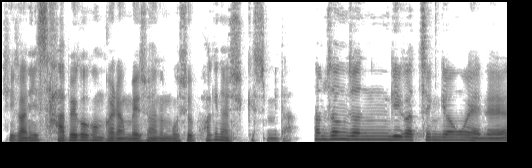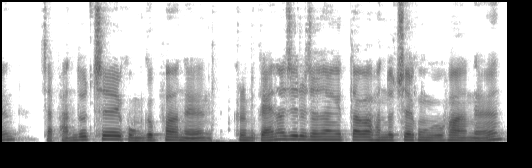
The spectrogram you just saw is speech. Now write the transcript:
기관이 400억 원 가량 매수하는 모습 확인할 수 있겠습니다. 삼성전기 같은 경우에는 자 반도체 공급하는 그러니까 에너지를 저장했다가 반도체 공급하는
